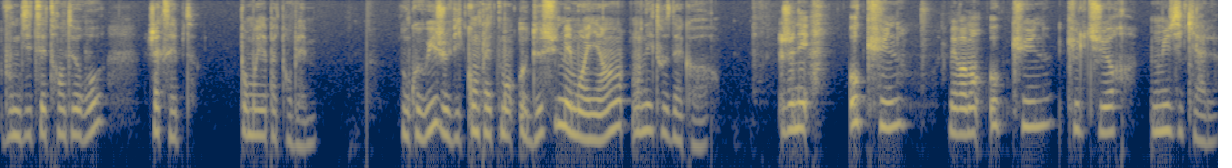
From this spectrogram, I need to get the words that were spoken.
vous me dites c'est 30 euros, j'accepte. Pour moi, il n'y a pas de problème. Donc oui, je vis complètement au-dessus de mes moyens, on est tous d'accord. Je n'ai aucune, mais vraiment aucune culture musicale,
